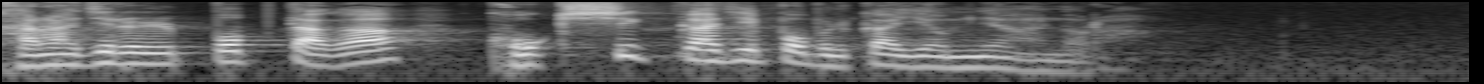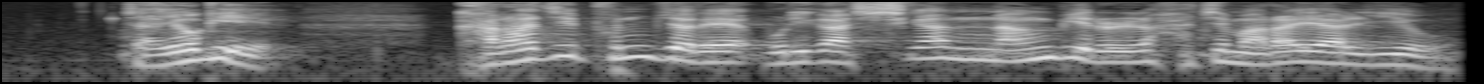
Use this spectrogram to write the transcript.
가라지를 뽑다가 곡식까지 뽑을까 염려하노라. 자, 여기 가라지 분별에 우리가 시간 낭비를 하지 말아야 할 이유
